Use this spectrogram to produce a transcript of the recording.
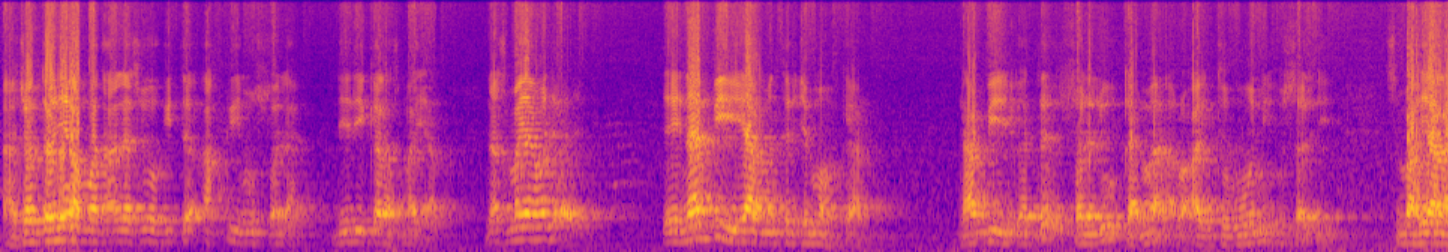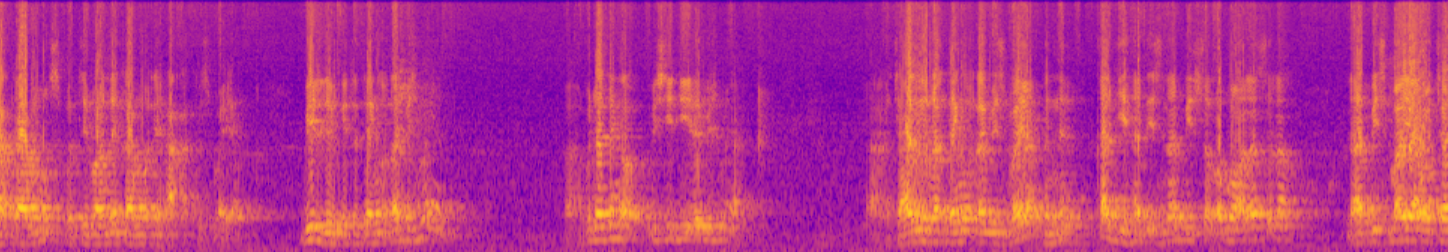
Uh, contohnya Allah Ta'ala suruh kita aqimus solat dirikanlah semayang nak semayang macam mana? Jadi Nabi yang menterjemahkan. Nabi kata sallu kama ra'aitumuni usalli. Sembahyanglah kamu seperti mana kamu lihat aku sembahyang bila kita tengok Nabi sembahyang ha, pernah tengok VCD Nabi sembahyang ha, Cara nak tengok Nabi semayang Kena kaji hadis Nabi SAW Nabi semayang macam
